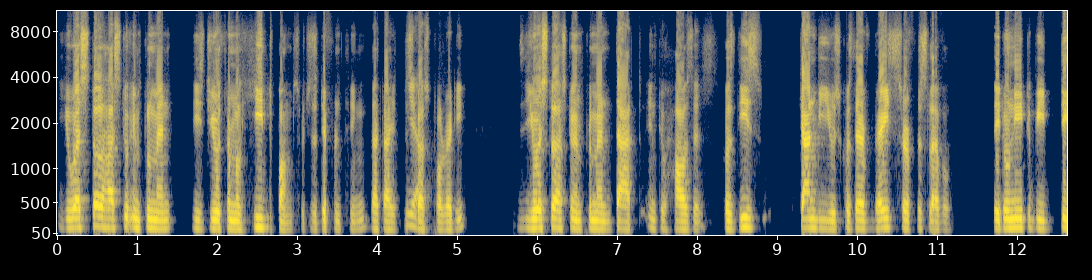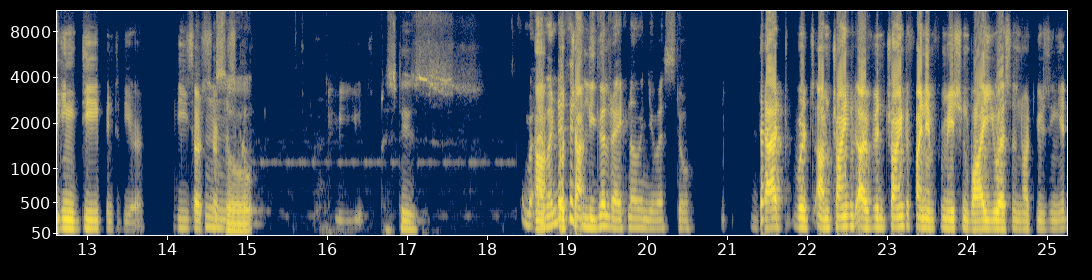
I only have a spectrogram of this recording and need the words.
US still has to implement these geothermal heat pumps, which is a different thing that I discussed already. The US still has to implement that into houses because these can be used because they're very surface level. They don't need to be digging deep into the earth. These are Hmm. surface So, level to be used. Prestige. But I wonder but if it's Chi- legal right now in US too. That which I'm trying. I've been trying to find information why US is not using it,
